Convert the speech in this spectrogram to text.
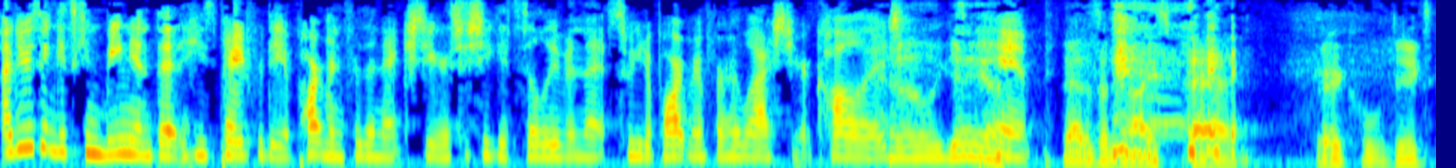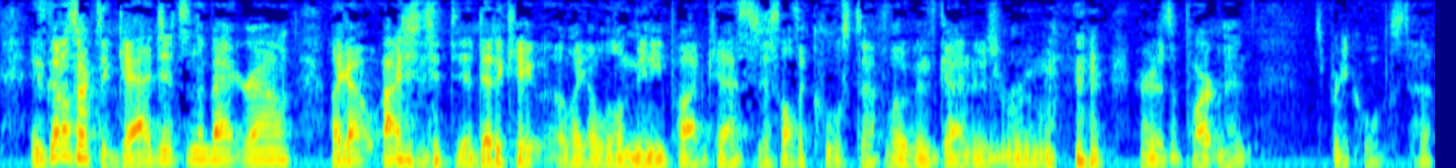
I do think it's convenient that he's paid for the apartment for the next year, so she gets to live in that sweet apartment for her last year of college. Hell yeah! pimp. That is a nice pad. Very cool, digs. He's got all sorts of gadgets in the background. Like I, I should dedicate uh, like a little mini podcast to just all the cool stuff Logan's got in his room or in his apartment. It's pretty cool stuff.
